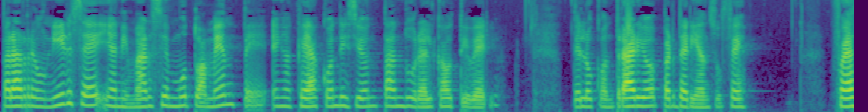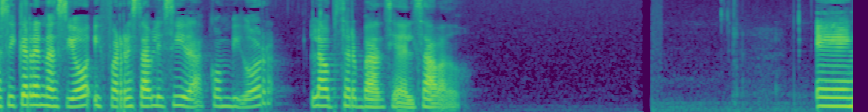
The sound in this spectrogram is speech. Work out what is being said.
para reunirse y animarse mutuamente en aquella condición tan dura del cautiverio. De lo contrario, perderían su fe. Fue así que renació y fue restablecida con vigor la observancia del sábado. En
